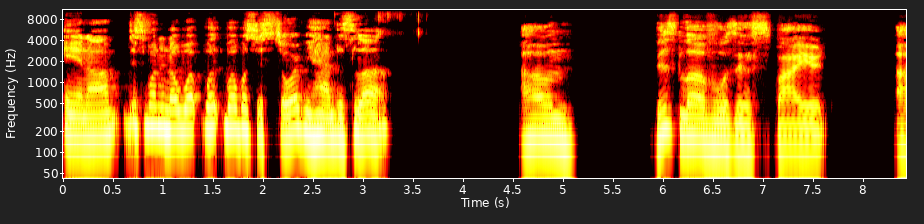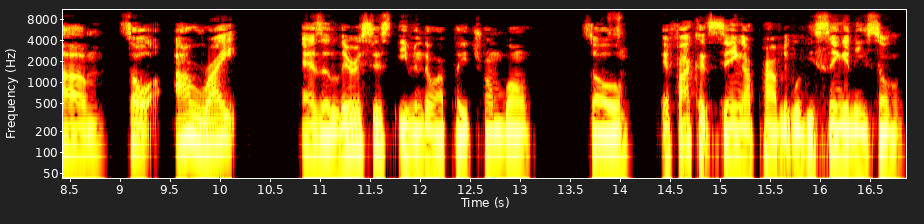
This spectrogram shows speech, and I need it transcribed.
and um, just want to know what what what was the story behind this love. Um, this love was inspired. Um, so I write as a lyricist, even though I play trombone. So if I could sing, I probably would be singing these songs.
